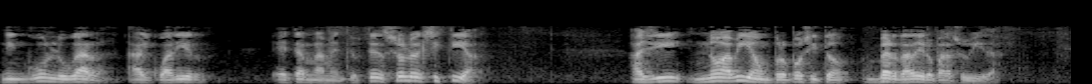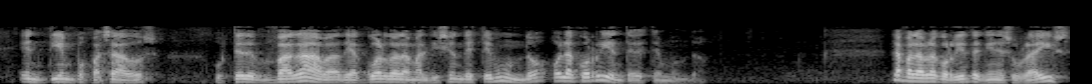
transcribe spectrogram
ningún lugar al cual ir eternamente. Usted solo existía. Allí no había un propósito verdadero para su vida. En tiempos pasados, usted vagaba de acuerdo a la maldición de este mundo o la corriente de este mundo. La palabra corriente tiene su raíz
